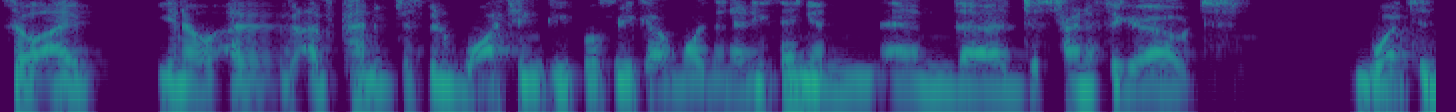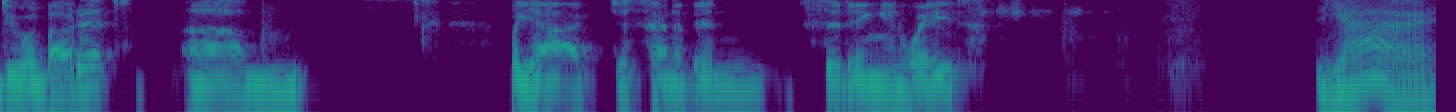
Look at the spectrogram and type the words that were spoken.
so I, you know, I've, I've kind of just been watching people freak out more than anything and, and uh, just trying to figure out what to do about it. Um, but yeah, I've just kind of been sitting in wait. Yeah.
